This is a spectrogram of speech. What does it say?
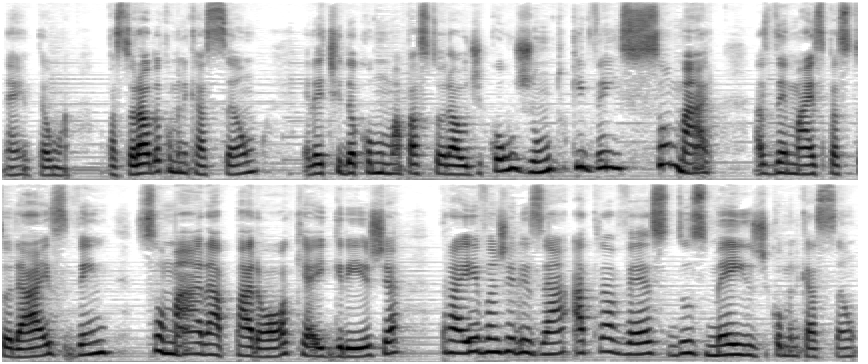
né? Então a pastoral da comunicação ela é tida como uma pastoral de conjunto que vem somar as demais pastorais, vem somar a paróquia, a igreja, para evangelizar através dos meios de comunicação,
